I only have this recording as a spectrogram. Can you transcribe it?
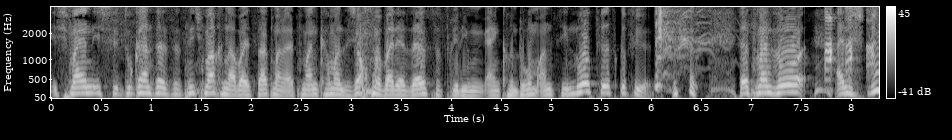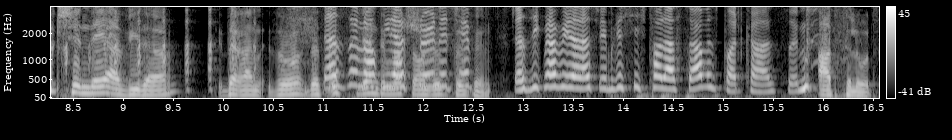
Ich meine, ich, du kannst das jetzt nicht machen, aber ich sag mal, als Mann kann man sich auch mal bei der Selbstbefriedigung ein Kondom anziehen, nur fürs Gefühl. Dass man so ein Stückchen näher wieder daran, so, das, Das ist sind auch wieder Lockdown schöne. Tipps. Da sieht man wieder, dass wir ein richtig toller Service-Podcast sind. Absolut.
